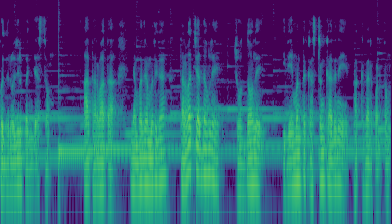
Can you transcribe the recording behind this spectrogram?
కొద్ది రోజులు పనిచేస్తాం. ఆ తర్వాత నెమ్మది నెమ్మదిగా తర్వాత చేద్దాంలే చూద్దాంలే ఇదేమంత కష్టం కాదని పక్కదారి పడతాం.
